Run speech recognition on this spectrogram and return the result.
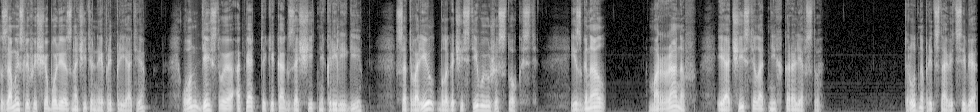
замыслив еще более значительные предприятия, он, действуя опять-таки как защитник религии, сотворил благочестивую жестокость, изгнал марранов и очистил от них королевство. Трудно представить себе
